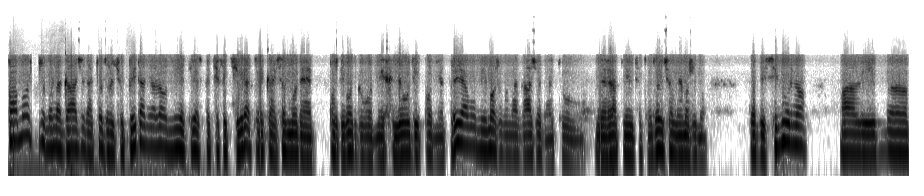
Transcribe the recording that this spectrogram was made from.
Pa možemo nagađati da je Todorić u pitanju, ali on nije htio specificirati, rekao je samo da je protiv odgovornih ljudi podnio prijavu. Mi možemo nagađati da je tu vjerojatno Ivica Todorić, ali ne možemo tvrdi sigurno, ali uh,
